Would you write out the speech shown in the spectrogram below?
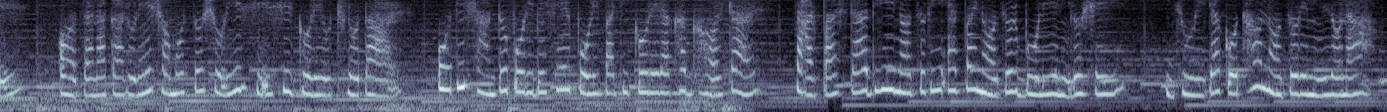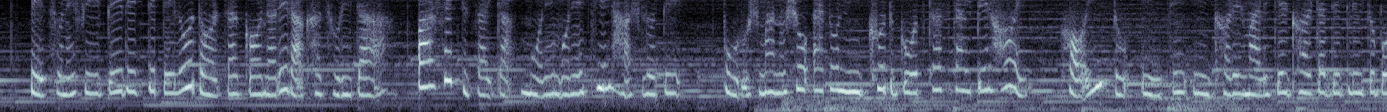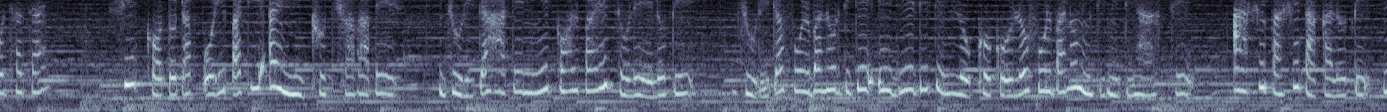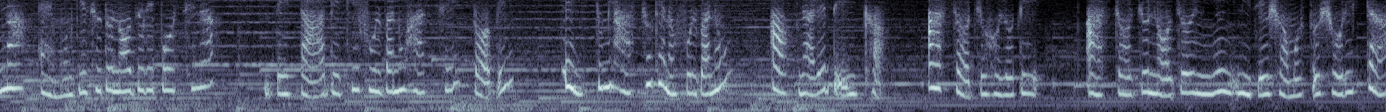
অজানা কারণে সমস্ত শরীর শিরশির করে উঠল তার। অতি শান্ত পরিবেশের পরিপাটি করে রাখা ঘরটার চারপাশটা ধীর নজরে একবার নজর বলিয়ে নিল সেই। ঝুড়িটা কোথাও নজরে মিলল না। পেছনে ফিরতে দেখতে পেল দরজার কর্নারে রাখা ঝুড়িটা। পারফেক্ট জায়গা, মনে মনে ক্ষীণ হাসলতে। পুরুষ মানুষও এত নিখুঁত গোছগাছ টাইপের হয়। হয় তো, এই যে এই ঘরের মালিকের ঘরটা দেখলেই তো বোঝা যায়। সে কতটা পরিপাটি আর নিখুঁত স্বভাবের। ঝুড়িটা হাতে নিয়ে কলপারে চলে এলো তে। ঝুড়িটা ফুলবানুর দিকে এগিয়ে দিতেই লক্ষ্য করল ফুলবানু মিটি মিটি হাসছে। আশেপাশে তাকালোতে না, এমন কিছু তো নজরে পড়ছে না। যে তা দেখে ফুলবানু হাসছে, তবে? এই, তুমি হাসছো কেন ফুলবানু? আপনারে দেখা। আশ্চর্য হলো তে। আশ্চর্য নজর নিয়েই নিজের সমস্ত শরীরটা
